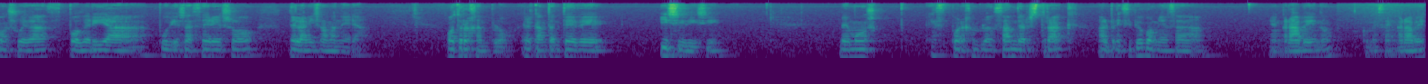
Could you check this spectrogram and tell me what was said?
con su edad, podría, pudiese hacer eso de la misma manera. Otro ejemplo, el cantante de Easy DC. Vemos, por ejemplo, en Thunderstruck, al principio comienza en grave, ¿no? Comienza en grave,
